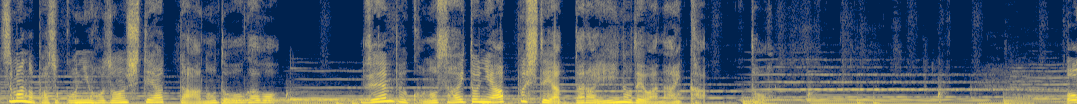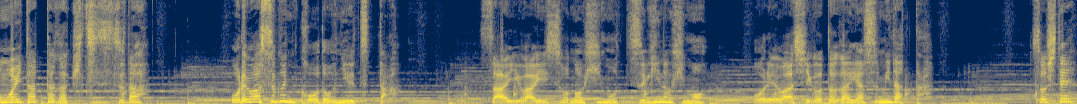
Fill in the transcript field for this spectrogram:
妻のパソコンに保存してあったあの動画を全部このサイトにアップしてやったらいいのではないか、と。思い立ったが吉日だ。俺はすぐに行動に移った。幸いその日も次の日も俺は仕事が休みだった。そして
